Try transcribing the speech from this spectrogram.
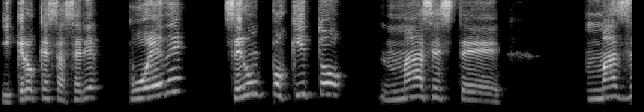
y creo que esta serie puede ser un poquito más este más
